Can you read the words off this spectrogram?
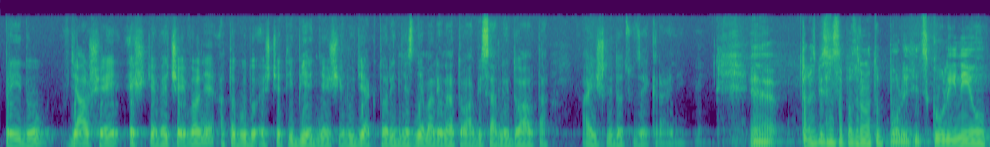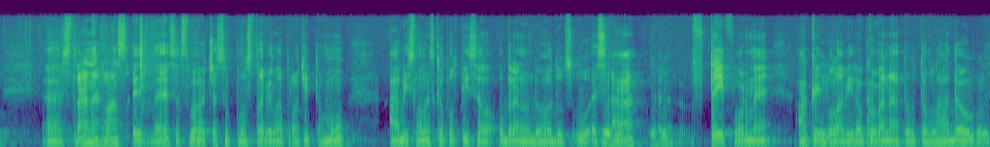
prídu v ďalšej, ešte väčšej vlne a to budú ešte tí biednejší ľudia, ktorí dnes nemali na to, aby sadli do auta a išli do cudzej krajiny. E, teraz by som sa pozrel na tú politickú líniu. E, strana Hlas SD sa svojho času postavila proti tomu, aby Slovensko podpísalo obranú dohodu z USA uh-huh, uh-huh. v tej forme, akej bola vyrokovaná touto vládou. Uh-huh.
